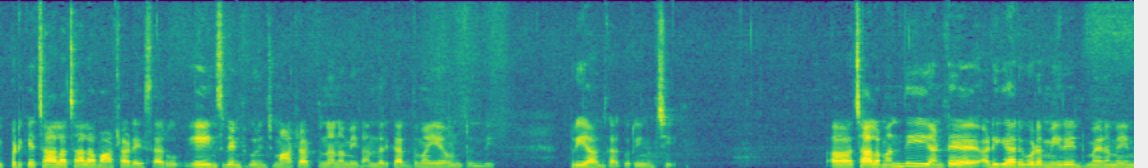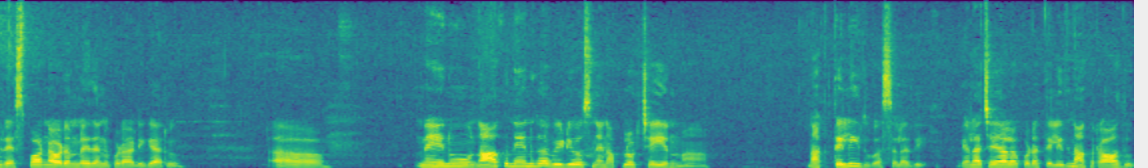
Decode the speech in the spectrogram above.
ఇప్పటికే చాలా చాలా మాట్లాడేశారు. ఏ ఇన్సిడెంట్ గురించి మాట్లాడుతున్నానో మీకు అందరికీ అర్థమయ్యే ఉంటుంది ప్రియాంక గురించి. చాలామంది అంటే అడిగారు కూడా మీరేంటి మేడం? ఏమి రెస్పాండ్ అవ్వడం లేదని కూడా అడిగారు. నేను నాకు నేనుగా వీడియోస్ నేను అప్లోడ్ చేయను మా నాకు తెలీదు అసలు అది. ఎలా చేయాలో కూడా తెలియదు నాకు రాదు.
